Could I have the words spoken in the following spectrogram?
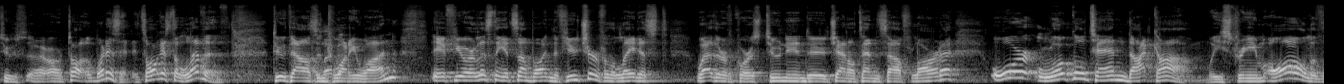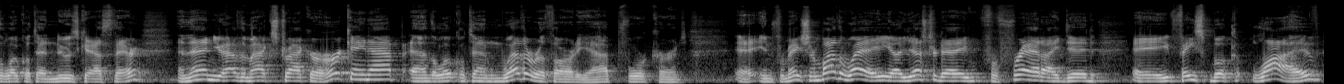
To, uh, or to, what is it? It's August 11th, 2021. 11. If you're listening at some point in the future for the latest weather, of course, tune in to Channel 10 in South Florida or local10.com. We stream all of the Local 10 newscasts there. And then you have the Max Tracker Hurricane app and the Local 10 Weather Authority app for current uh, information. And by the way, uh, yesterday for Fred, I did a Facebook Live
